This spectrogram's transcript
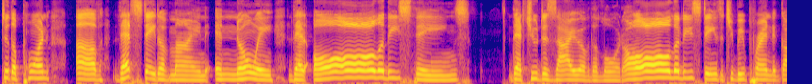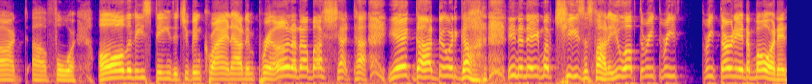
to the point of that state of mind and knowing that all of these things that you desire of the Lord, all of these things that you've been praying to God uh, for, all of these things that you've been crying out in prayer. Yeah, God, do it, God. In the name of Jesus, Father, you up three, three, 3.30 in the morning.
